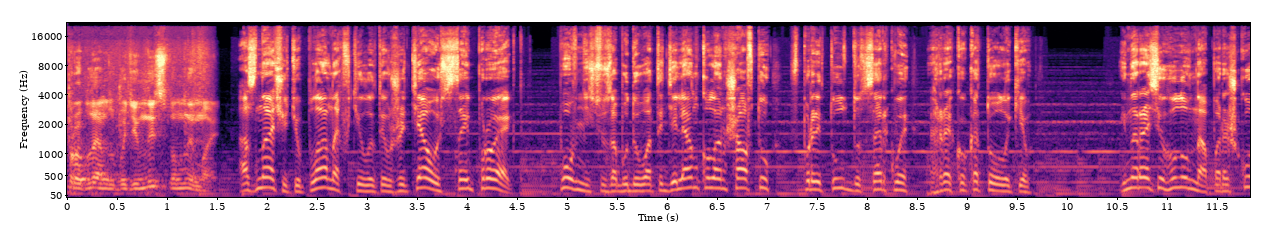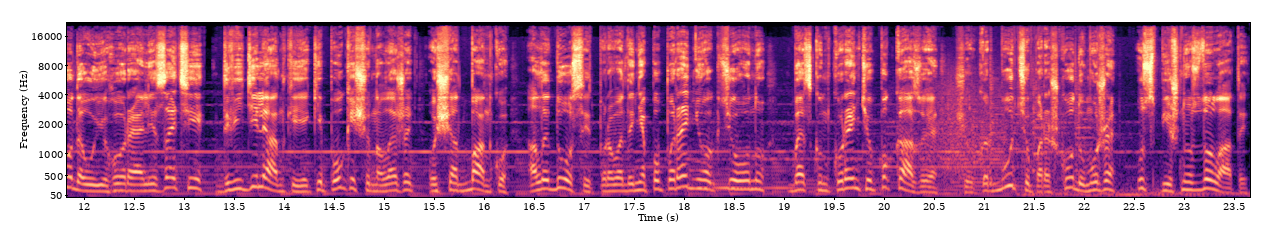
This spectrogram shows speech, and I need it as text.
проблем з будівництвом немає. А значить, у планах втілити в життя ось цей проект. Повністю забудувати ділянку ландшафту впритул до церкви греко-католиків. І наразі головна перешкода у його реалізації дві ділянки, які поки що належать Ощадбанку. Але досвід проведення попереднього акціону без конкурентів показує, що Укрбуд цю перешкоду може успішно здолати.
